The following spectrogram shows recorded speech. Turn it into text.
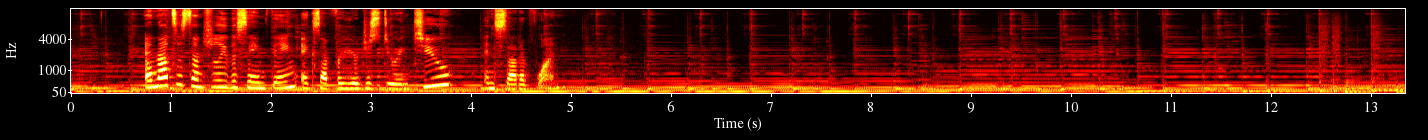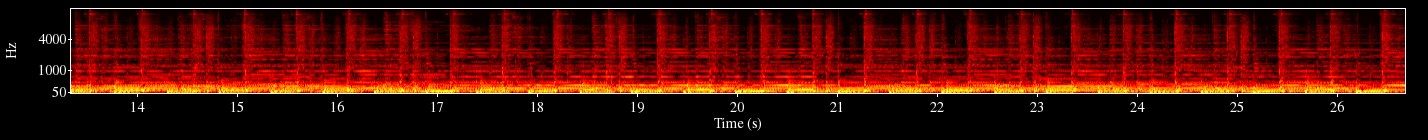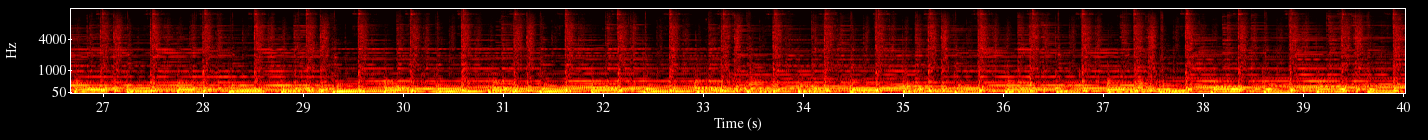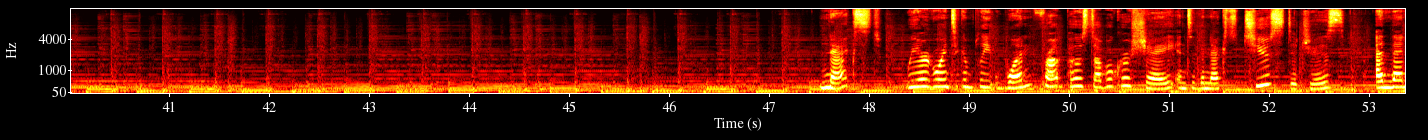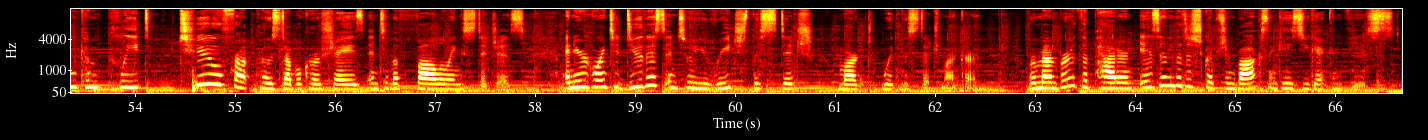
And that's essentially the same thing, except for you're just doing two instead of one. Going to complete one front post double crochet into the next two stitches and then complete two front post double crochets into the following stitches. And you're going to do this until you reach the stitch marked with the stitch marker. Remember, the pattern is in the description box in case you get confused.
